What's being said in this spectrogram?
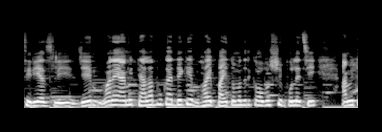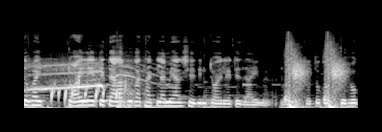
সিরিয়াসলি যে মানে আমি তেলাপোকা দেখে ভয় পাই তোমাদেরকে অবশ্যই বলেছি। আমি তো ভাই টয়লেটে তেলাপোকা থাকলে আমি আর সেদিন টয়লেটে যাই না। যত কষ্ট হোক।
